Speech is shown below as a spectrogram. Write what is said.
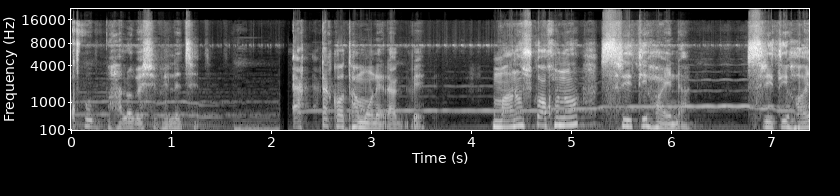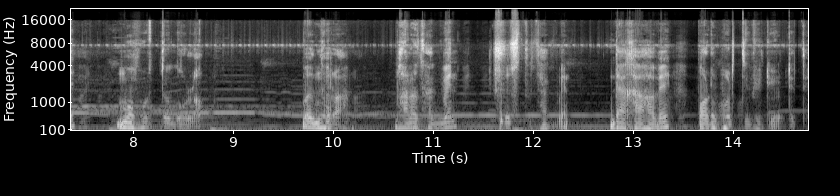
খুব ভালোবেসে ফেলেছে। একটা কথা মনে রাখবে, মানুষ কখনো স্মৃতি হয় না। স্মৃতি হয় মুহূর্তগুলো। বন্ধুরা, ভালো থাকবেন, সুস্থ থাকবেন। দেখা হবে পরবর্তী ভিডিওটিতে।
